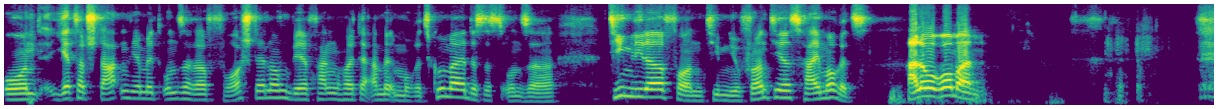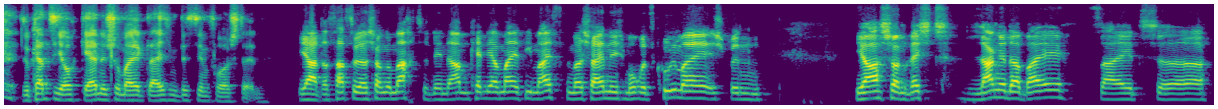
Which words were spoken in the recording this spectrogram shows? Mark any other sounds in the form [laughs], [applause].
Und jetzt starten wir mit unserer Vorstellung. Wir fangen heute an mit Moritz Kuhlmeier. Das ist unser Teamleader von Team New Frontiers. Hi Moritz. Hallo Roman. [laughs] Du kannst dich auch gerne schon mal gleich ein bisschen vorstellen. Ja, das hast du ja schon gemacht. Den Namen kennen ja die meisten wahrscheinlich. Moritz Kuhlmeier. Ich bin ja schon recht lange dabei, seit, äh,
